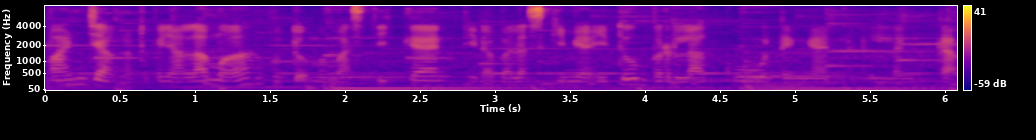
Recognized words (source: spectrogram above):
panjang ataupun yang lama untuk memastikan tindak balas kimia itu berlaku dengan lengkap.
